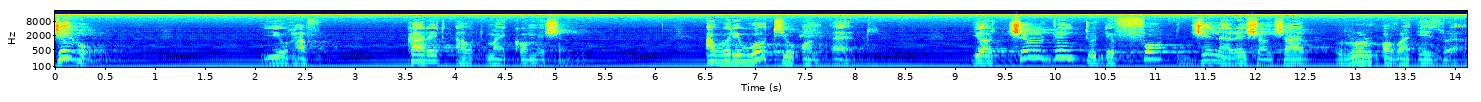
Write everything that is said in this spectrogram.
Jehu. You have carried out my commission. I will reward you on earth. Your children to the fourth generation shall rule over Israel.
